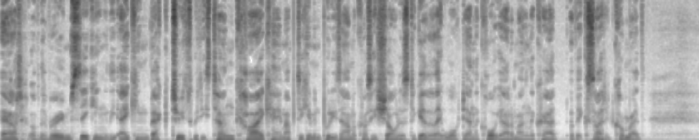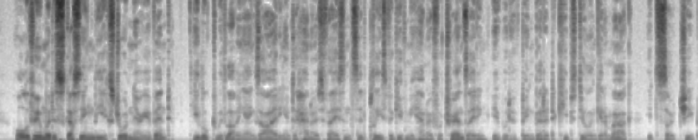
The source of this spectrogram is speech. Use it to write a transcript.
out of the room, seeking the aching back tooth with his tongue. Kai came up to him and put his arm across his shoulders. Together they walked down the courtyard among the crowd of excited comrades all of whom were discussing the extraordinary event. He looked with loving anxiety into Hanno's face and said, Please forgive me, Hanno, for translating. It would have been better to keep still and get a mark. It's so cheap.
